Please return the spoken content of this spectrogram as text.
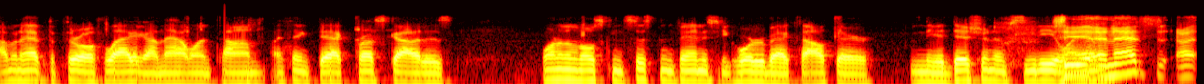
I'm gonna have to throw a flag on that one, Tom. I think Dak Prescott is one of the most consistent fantasy quarterbacks out there. And the addition of CeeDee See, Lamb, and that's uh,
